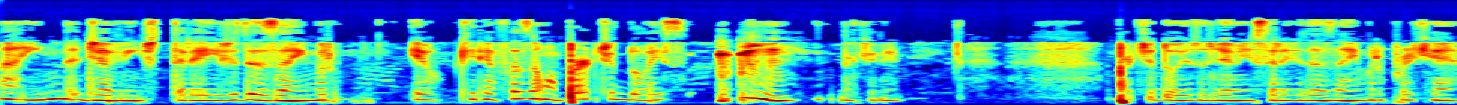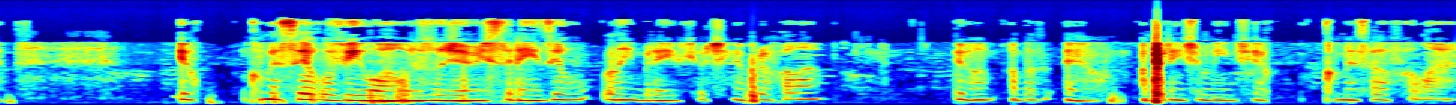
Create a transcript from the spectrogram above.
Ainda dia 23 de dezembro, eu queria fazer uma parte 2 daquele. Parte 2 do dia 23 de dezembro, porque eu comecei a ouvir o áudio do dia 23 e eu lembrei o que eu tinha pra falar. Eu, eu aparentemente ia começar a falar.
